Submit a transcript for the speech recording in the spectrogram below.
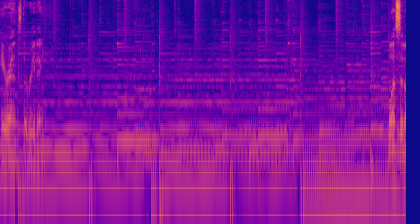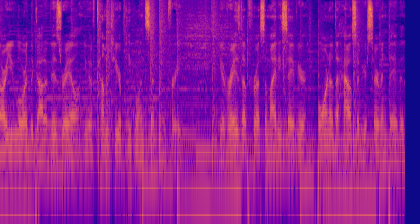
Here ends the reading. Blessed are you, Lord, the God of Israel. You have come to your people and set them free. You have raised up for us a mighty Savior, born of the house of your servant David.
